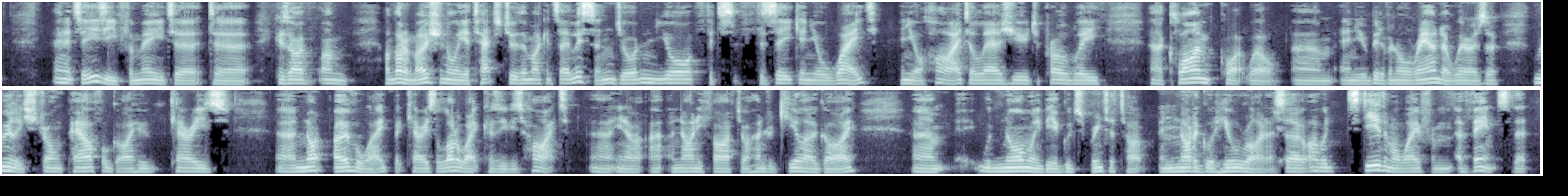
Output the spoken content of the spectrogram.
and it's easy for me to to because I'm I'm not emotionally attached to them. I can say, "Listen, Jordan, your phys- physique and your weight and your height allows you to probably." Uh, climb quite well, um, and you're a bit of an all-rounder. Whereas a really strong, powerful guy who carries uh, not overweight but carries a lot of weight because of his height, uh, you know, a, a 95 to 100 kilo guy um, would normally be a good sprinter type and not a good hill rider. So I would steer them away from events that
